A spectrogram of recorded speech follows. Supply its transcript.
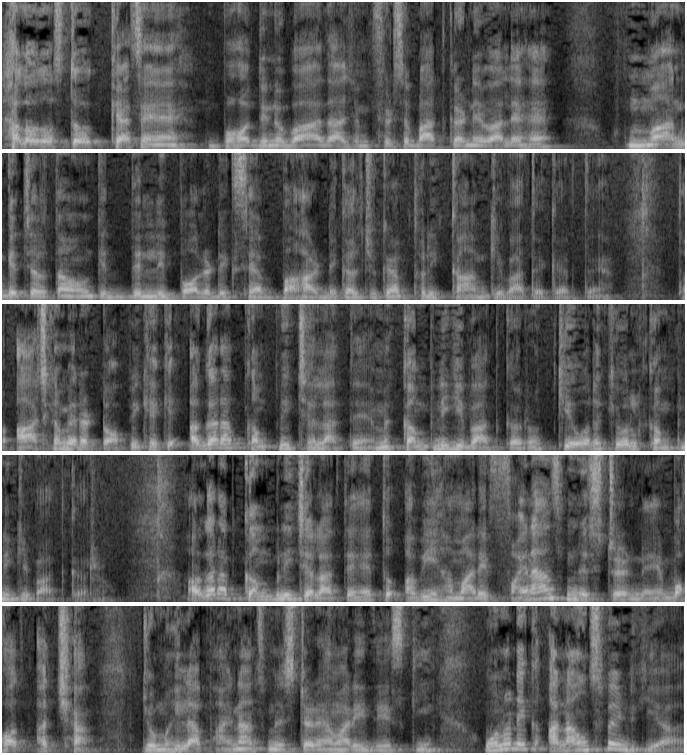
हेलो दोस्तों, कैसे हैं? बहुत दिनों बाद आज हम फिर से बात करने वाले हैं। मान के चलता हूँ कि दिल्ली पॉलिटिक्स से अब बाहर निकल चुके हैं, अब थोड़ी काम की बातें करते हैं। तो आज का मेरा टॉपिक है कि अगर आप कंपनी चलाते हैं, मैं कंपनी की बात कर रहा हूँ, केवल केवल कंपनी की बात कर रहा हूँ। अगर आप कंपनी चलाते हैं तो अभी हमारे फाइनेंस मिनिस्टर ने, बहुत अच्छा जो महिला फाइनेंस मिनिस्टर है हमारी देश की, उन्होंने एक अनाउंसमेंट किया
